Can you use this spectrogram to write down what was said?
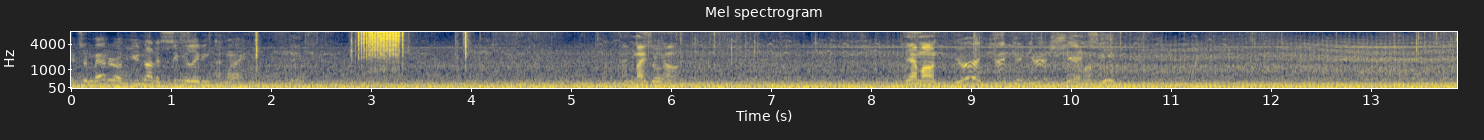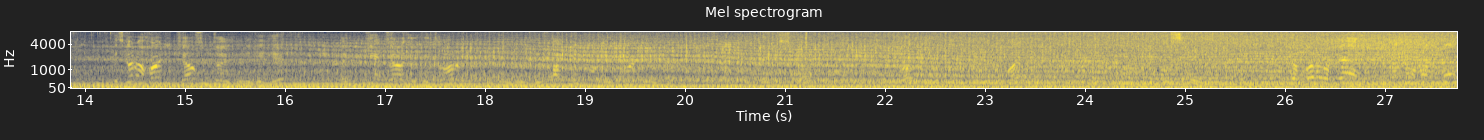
It's a matter of you not assimilating to mine. I might be So- on. Yeah, I'm on. You're a good, good, good shit. See? It's kind of hard to tell sometimes when you get hit. Like you can't tell like it's on. It's not people in the work. What? We'll see. The butter of that. That's not like that.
